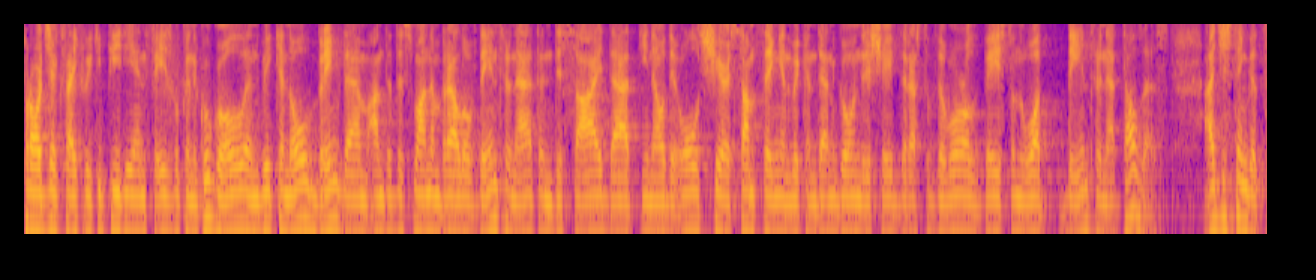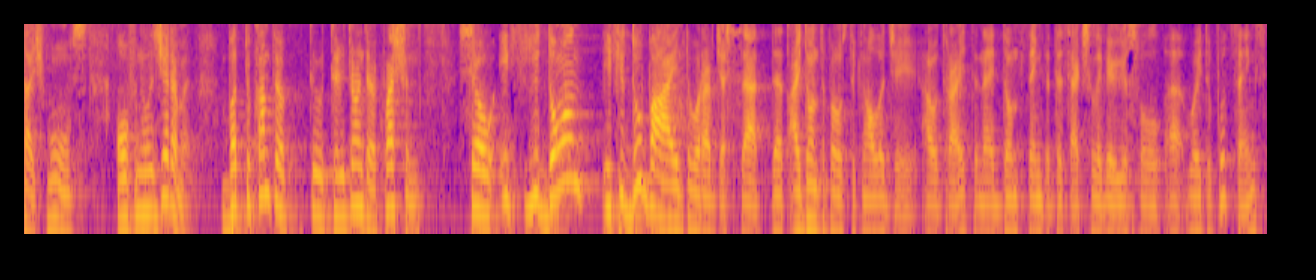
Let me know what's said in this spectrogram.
projects like Wikipedia and Facebook and Google, and we can all bring them under this one umbrella of the internet and decide that you know they all share something, and we can then go and reshape the rest of the world based on what the internet tells us. I just think that such moves often legitimate. But to come to, to, to return to your question so if you don't, if you do buy into what I've just said, that I don't oppose technology outright, and I don't think that it's actually a very useful uh, way to put things,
